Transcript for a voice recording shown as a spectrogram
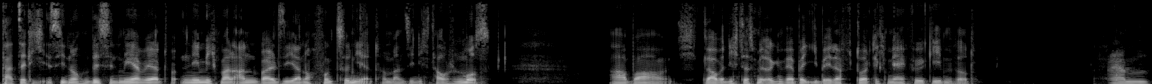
Tatsächlich ist sie noch ein bisschen mehr wert, nehme ich mal an, weil sie ja noch funktioniert und man sie nicht tauschen muss. Aber ich glaube nicht, dass mir irgendwer bei eBay da deutlich mehr für geben wird. ähm,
